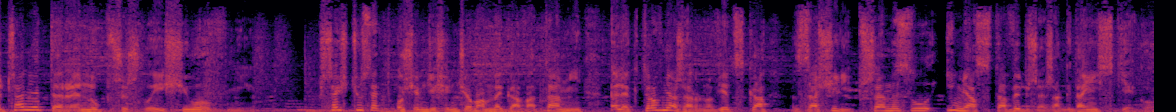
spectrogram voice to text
Wytyczanie terenu przyszłej siłowni. 680 MW elektrownia żarnowiecka zasili przemysł i miasta Wybrzeża Gdańskiego.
